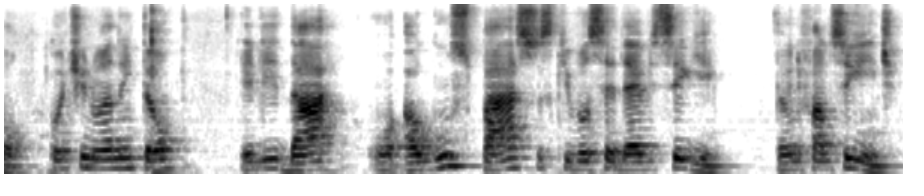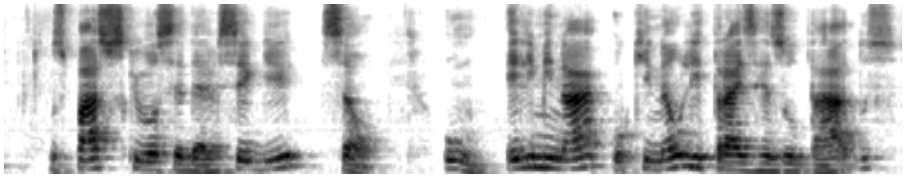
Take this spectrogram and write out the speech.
Bom, continuando então, ele dá alguns passos que você deve seguir. Então ele fala o seguinte: os passos que você deve seguir são 1. Um, eliminar o que não lhe traz resultados,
